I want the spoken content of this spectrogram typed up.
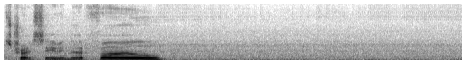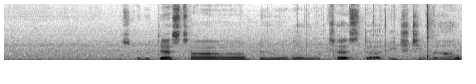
Let's try saving that file. Let's go to desktop and we'll go test.html.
